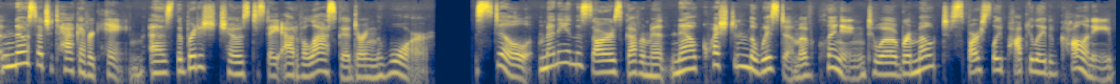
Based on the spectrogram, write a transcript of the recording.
No such attack ever came, as the British chose to stay out of Alaska during the war. Still, many in the Tsar's government now questioned the wisdom of clinging to a remote, sparsely populated colony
